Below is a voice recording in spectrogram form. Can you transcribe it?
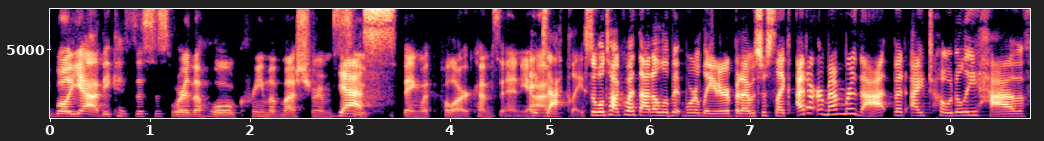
well, yeah, because this is where the whole cream of mushroom yes. thing with Pilar comes in. Yeah. Exactly. So we'll talk about that a little bit more later. But I was just like, I don't remember that, but I totally have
